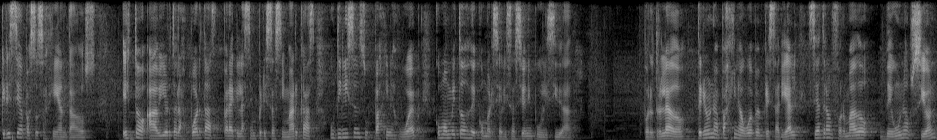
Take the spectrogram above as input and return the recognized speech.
crece a pasos agigantados. Esto ha abierto las puertas para que las empresas y marcas utilicen sus páginas web como métodos de comercialización y publicidad. Por otro lado, tener una página web empresarial se ha transformado de una opción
